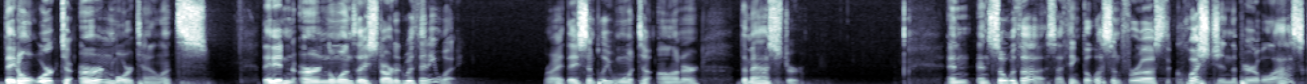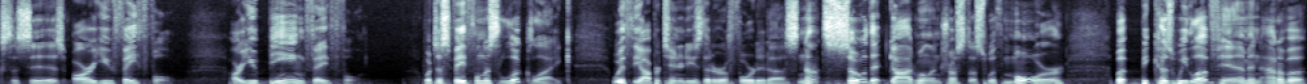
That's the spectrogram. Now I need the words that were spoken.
They don't work to earn more talents. They didn't earn the ones they started with anyway, right? They simply want to honor the master. And, and so with us, I think the lesson for us, the question the parable asks us is Are you faithful? Are you being faithful? What does faithfulness look like with the opportunities that are afforded us? Not so that God will entrust us with more, but because we love Him and out of a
